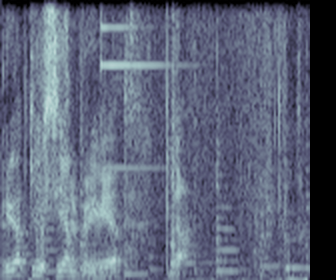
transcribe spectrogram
Ребятки, всем привет! Да,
